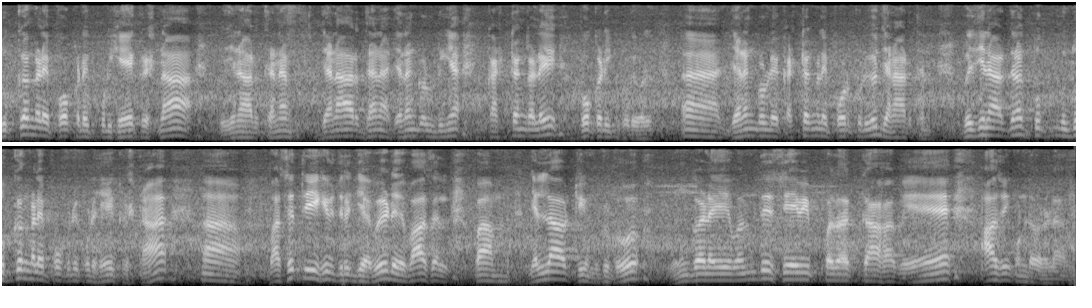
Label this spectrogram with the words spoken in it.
துக்கங்களை போக்கடைக்கூடிய ஹே கிருஷ்ணா விஜினார்த்தன ஜனார்த்தன ஜனங்களுடைய கஷ்டங்களை போக்கடிக்கக்கூடியவர். ஜனங்களுடைய கஷ்டங்களை போடக்கூடியவர் ஜனார்த்தன். விஜினார்த்தன துக் துக்கங்களை போக்கடிக்கூடிய ஹே கிருஷ்ணா வசதி விதிருஜ வீடு வாசல் எல்லாவற்றையும் விட்டுட்டு உங்களை வந்து சேவிப்பதற்காகவே ஆசை கொண்டவர்களாக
